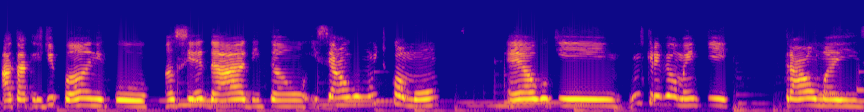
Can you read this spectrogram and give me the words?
ataques de pânico, ansiedade. Então, isso é algo muito comum, é algo que incrivelmente traumas,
